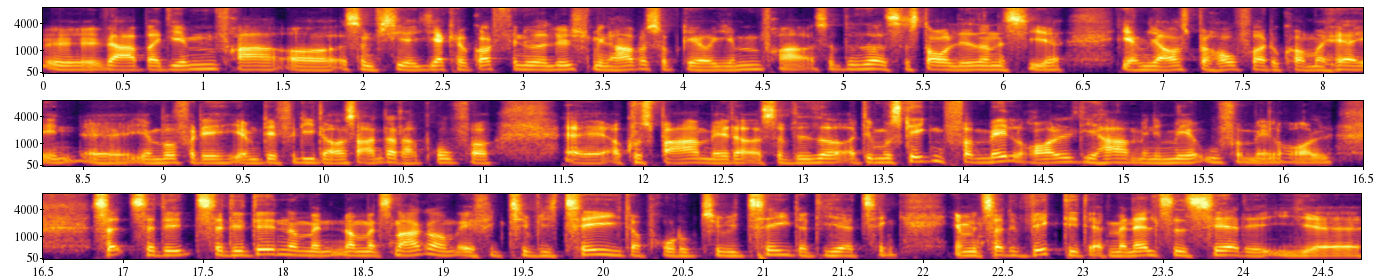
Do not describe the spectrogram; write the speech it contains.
øh, vil arbejde hjemmefra, og som siger, jeg kan jo godt finde ud af at løse mine arbejdsopgaver hjemmefra, og så videre. Så står lederne og siger, jamen jeg har også behov for, at du kommer herind. Øh, jamen hvorfor det? Jamen det er fordi, der er også andre, der har brug for øh, at kunne spare med dig, og så videre. Og det er måske ikke en formel rolle, de har, men en mere uformel rolle. Så, så, det, så det er det, når man, når man snakker om effektivitet og produktivitet og de her ting, jamen så er det vigtigt, at man altid ser det i, øh,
